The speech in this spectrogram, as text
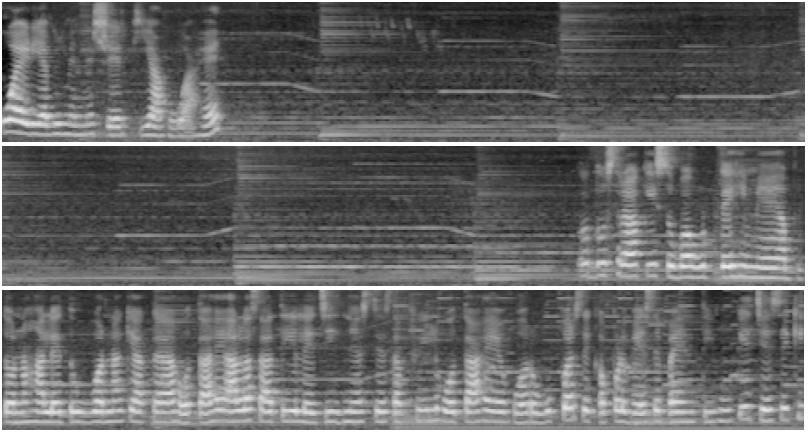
वो आइडिया भी मैंने शेयर किया हुआ है। तो दूसरा कि सुबह उठते ही मैं अब तो नहा ले तो वरना क्या क्या होता है? आलस आती है लेजीनेस जैसा फील होता है और ऊपर से कपड़े वैसे पहनती हूँ कि जैसे कि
